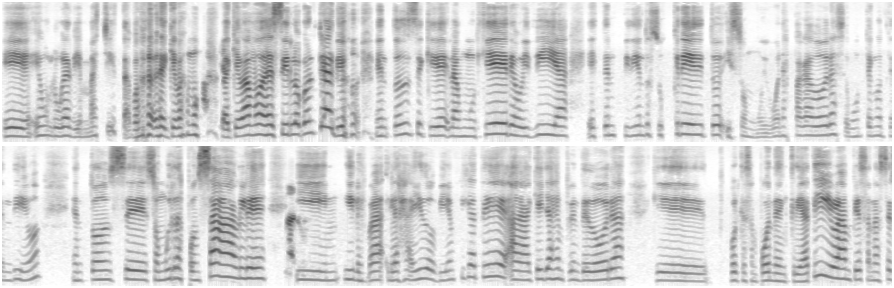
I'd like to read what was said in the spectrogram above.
eh, es un lugar bien machista, ¿para que, vamos, ¿para que vamos a decir lo contrario? Entonces, que las mujeres hoy día estén pidiendo sus créditos y son muy buenas pagadoras, según tengo entendido, entonces son muy responsables y, y, les, va, les ha ido bien, fíjate, a aquellas emprendedoras que porque se ponen creativas, empiezan a hacer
